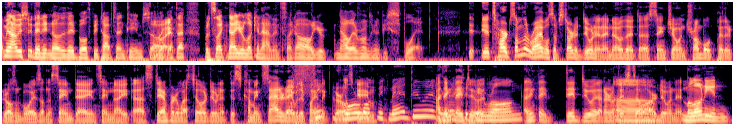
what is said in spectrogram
I mean, obviously they didn't know that they'd both be top ten teams, so I get that. But it's like now you're looking at it, and it's like, oh, you're now everyone's going to be split. It, it's hard. Some of the rivals have started doing it. I know that uh, St. Joe and Trumbull play their girls and boys on the same day and same night. Uh, Stamford and West Hill are doing it this coming Saturday where they're playing the girls' Norwalk game. McMahon do it? I think they could do be it. Wrong. I think they did do it. I don't know if they still are Um, doing it. Maloney and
